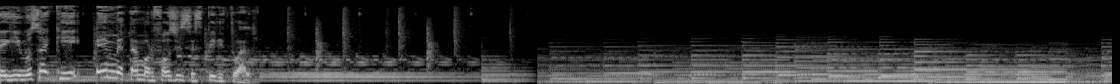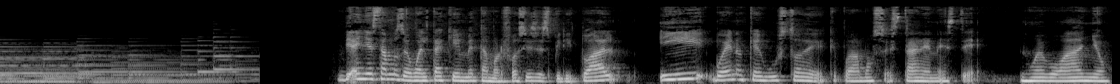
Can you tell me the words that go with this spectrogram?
Seguimos aquí en Metamorfosis Espiritual. Bien, ya estamos de vuelta aquí en Metamorfosis Espiritual y bueno, qué gusto de que podamos estar en este nuevo año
